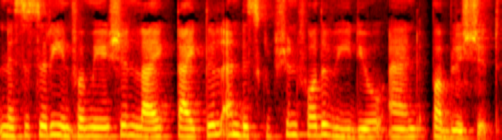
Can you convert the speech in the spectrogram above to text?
necessary information like title and description for the video and publish it.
